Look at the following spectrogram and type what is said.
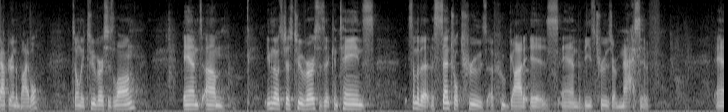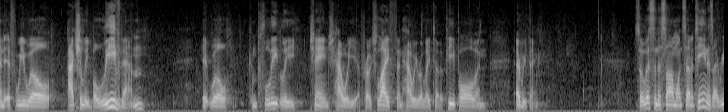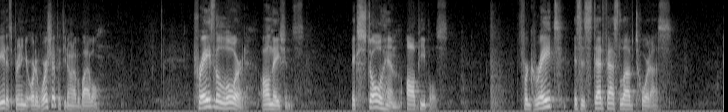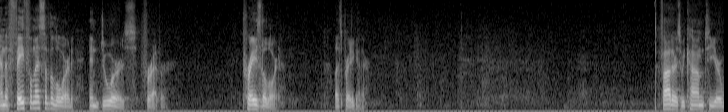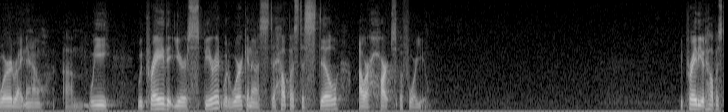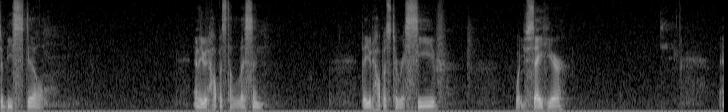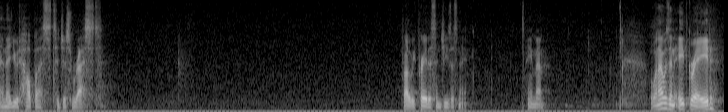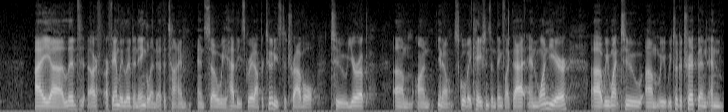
chapter in the Bible. It's only two verses long. And um, even though it's just two verses, it contains some of the, the central truths of who God is. And these truths are massive. And if we will actually believe them, it will completely change how we approach life and how we relate to other people and everything. So listen to Psalm 117 as I read. It's printed in your order of worship if you don't have a Bible. Praise the Lord, all nations. Extol him, all peoples. For great is his steadfast love toward us, and the faithfulness of the Lord endures forever. Praise the Lord. Let's pray together. Father, as we come to your word right now, um, we, we pray that your spirit would work in us to help us to still our hearts before you. We pray that you would help us to be still and that you would help us to listen, that you'd help us to receive what you say here. And that you would help us to just rest. Father, we pray this in Jesus' name. Amen. When I was in eighth grade, I uh, lived, our, our family lived in England at the time, and so we had these great opportunities to travel to Europe um, on, you know, school vacations and things like that. And one year, uh, we went to, um, we, we took a trip, and, and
